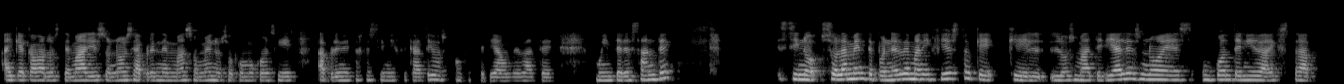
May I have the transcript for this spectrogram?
hay que acabar los temarios o no, se aprenden más o menos, o cómo conseguir aprendizajes significativos, aunque sería un debate muy interesante sino solamente poner de manifiesto que, los materiales no es un contenido extra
